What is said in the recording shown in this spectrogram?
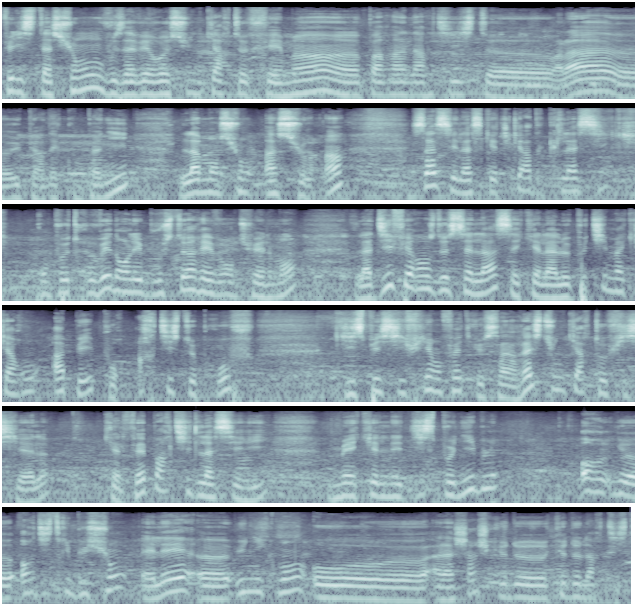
Félicitations, vous avez reçu une carte fait main euh, par un artiste, euh, voilà, Upperdeck Company. La mention 1 sur 1. Ça, c'est la sketch card classique qu'on peut trouver dans les boosters éventuellement. La différence de celle-là, c'est qu'elle a le petit macaron AP pour Artist Proof qui spécifie en fait que ça reste une carte officielle, qu'elle fait partie de la série, mais qu'elle n'est disponible hors, euh, hors distribution, elle est euh, uniquement au- à la charge que de, l'artiste.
